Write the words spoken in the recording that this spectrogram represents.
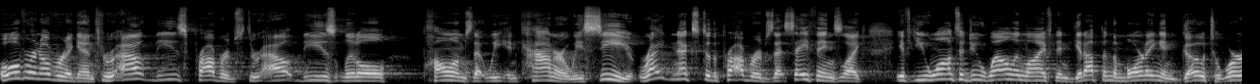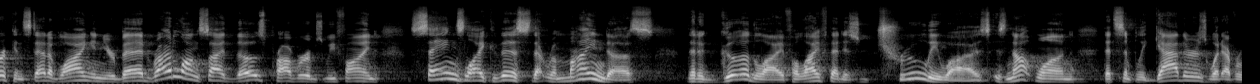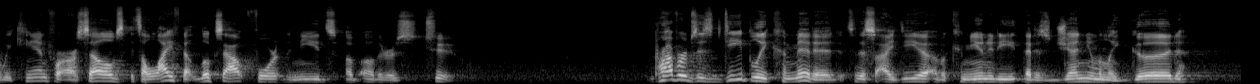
Over and over again, throughout these Proverbs, throughout these little poems that we encounter, we see right next to the Proverbs that say things like, if you want to do well in life, then get up in the morning and go to work instead of lying in your bed. Right alongside those Proverbs, we find sayings like this that remind us that a good life, a life that is truly wise, is not one that simply gathers whatever we can for ourselves. It's a life that looks out for the needs of others too. Proverbs is deeply committed to this idea of a community that is genuinely good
